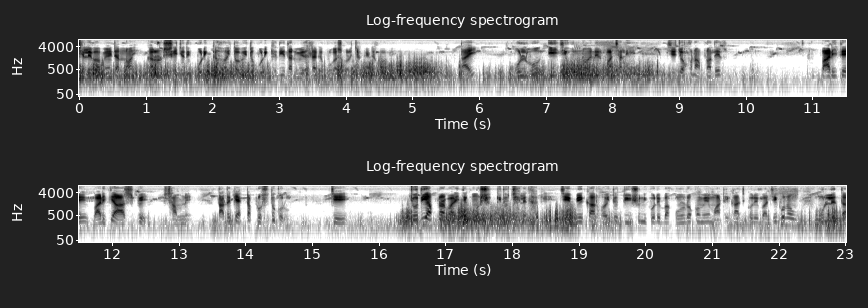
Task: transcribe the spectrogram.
ছেলে বা মেয়েটা নয়। কারণ সে যদি পরীক্ষা হয়, তবেই তো পরীক্ষা দিয়ে তার মেধাটাকে প্রকাশ করে, চাকরিটা পাবে। তাই বলব এই যে উন্নয়নের পাঁচালী, যে যখন আপনাদের বাড়িতে বাড়িতে আসবে সামনে, তাদেরকে একটা প্রশ্ন করুন যে, যদি আপনার বাড়িতে কোনো শিক্ষিত ছেলে থাকে, যে বেকার হয়তো টিউশনি করে বা কোনো রকমে মাঠে কাজ করে বা যে কোনো মূল্যের তা,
